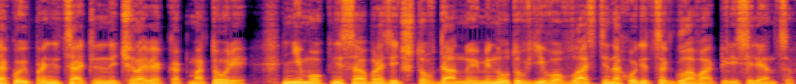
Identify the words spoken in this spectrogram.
Такой проницательный человек, как Мотори, не мог не сообразить, что в данную минуту в его власти находится глава переселенцев.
